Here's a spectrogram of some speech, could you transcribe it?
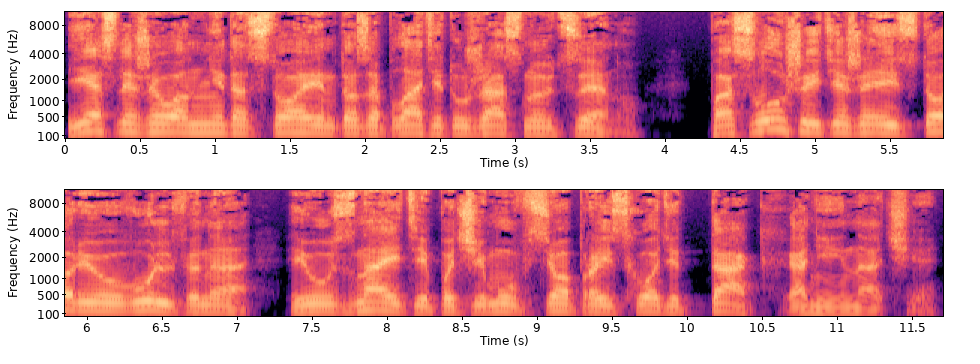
Если же он недостоин, то заплатит ужасную цену. Послушайте же историю Вульфена и узнайте, почему все происходит так, а не иначе.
